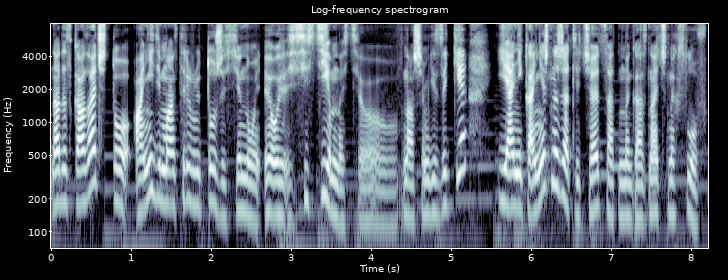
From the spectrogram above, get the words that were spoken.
надо сказать, что они демонстрируют тоже сино- э, системность э, в нашем языке, и они, конечно же, отличаются от многозначных слов.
